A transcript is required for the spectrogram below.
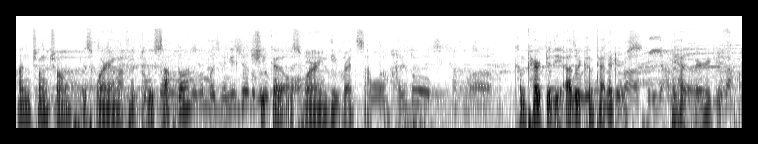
Han Chong Chong is wearing the blue satba, Shika is wearing the red satba. Compared to the other competitors, they have very good form.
